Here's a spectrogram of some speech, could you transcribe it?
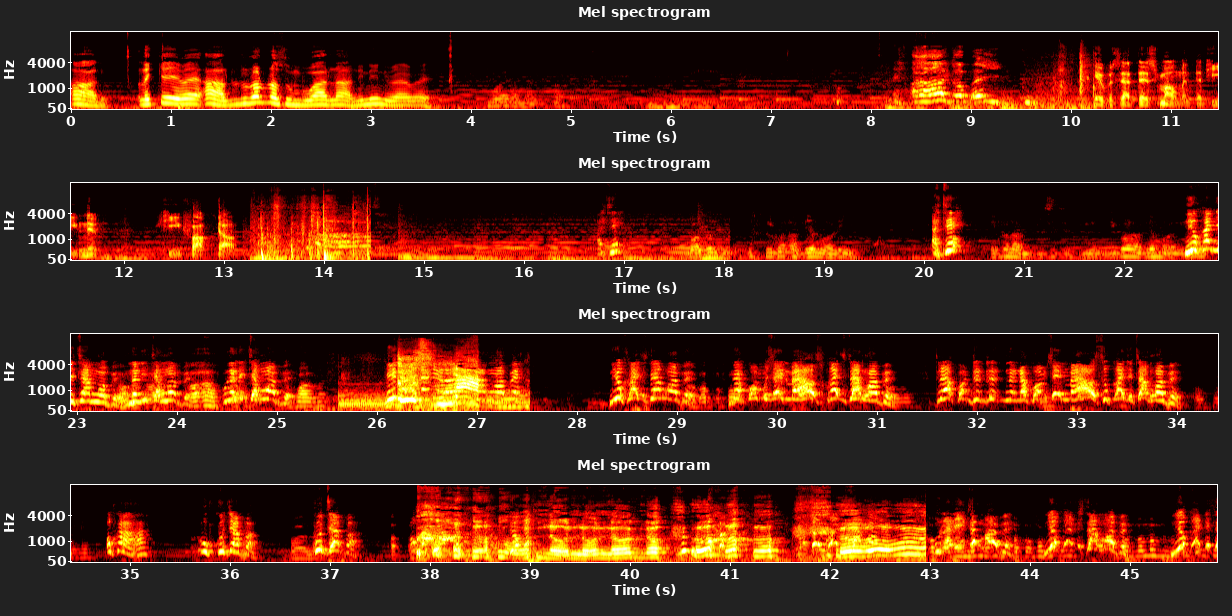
Ah, lekee we. Ah, labda tunasumbuana. Ni nini wewe? Ah. It was at this moment that he knew. He fucked up. Ate? Niko naambia Maureen. Ate? Niko na niko naambia Maureen. Ni ukaniita ng'ombe? Unaniita ng'ombe? Ah, ah. Unaniita ng'ombe? Mimi ng'ombe? Ni ukaniita ng'ombe? Nako- kwa d- mbaya house ukaniita ng'ombe? Ukaa? kujapa hapa? Kuja hapa? no, no, no, no. Unaniita ng'ombe? Ni ukaniita ng'ombe? Ni ukaniita ng'ombe?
